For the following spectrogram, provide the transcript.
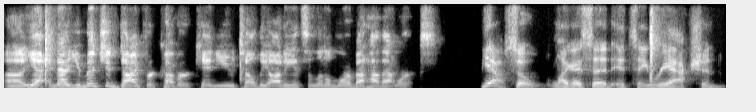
uh yeah and now you mentioned dive for cover can you tell the audience a little more about how that works Yeah. So, like I said, it's a reaction.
